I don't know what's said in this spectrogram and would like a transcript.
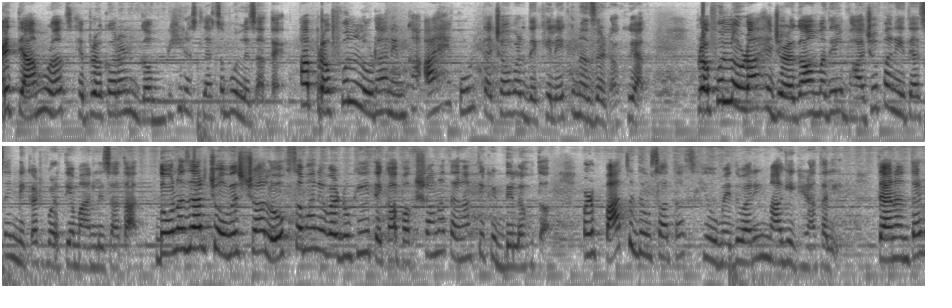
आणि त्यामुळंच हे प्रकरण गंभीर असल्याचं बोललं जात आहे हा प्रफुल्ल लोढा नेमका आहे कोण? त्याच्यावर देखील एक नजर टाकूयात. प्रफुल्ल लोढा हे जळगावमधील भाजप नेत्याचे निकटवर्तीय मानले जातात. दोन हजार चोवीसच्या लोकसभा निवडणुकीत एका पक्षानं त्यांना तिकीट दिलं होतं. पण पाच दिवसातच ही उमेदवारी मागे घेण्यात आली. त्यानंतर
